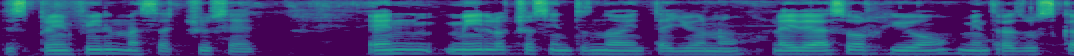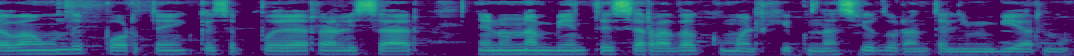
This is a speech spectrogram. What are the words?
de Springfield, Massachusetts en 1891, la idea surgió mientras buscaba un deporte que se puede realizar en un ambiente cerrado como el gimnasio durante el invierno.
